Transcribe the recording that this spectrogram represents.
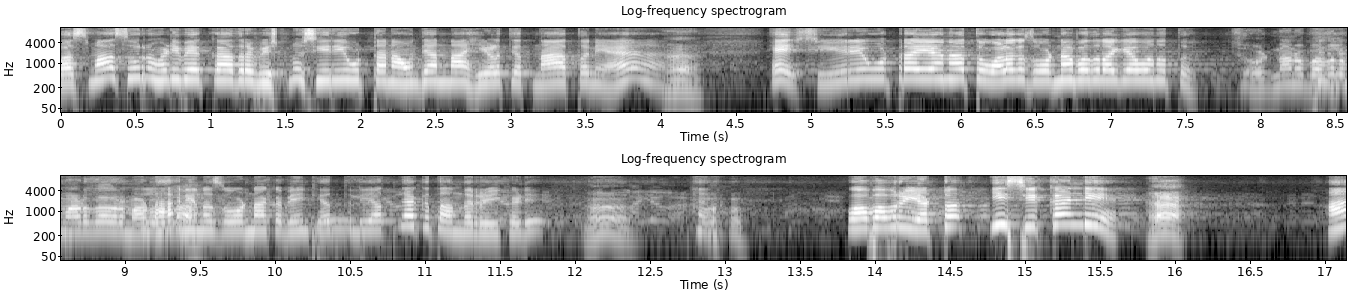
ಭಸ್ಮಾಸುರನ ಹೊಡಿಬೇಕಾದ್ರೆ ವಿಷ್ಣು ಸೀರೆ ನಾ ಒಂದೇ ನಾ ಹೇಳ್ತಿತ್ ನಾ ಆತನೇ? ಏ ಸೀರೆ ಉಟ್ರ ಏನಾತು? ಒಳಗ ಜೋಡ್ನ ಬದಲಾಗ್ಯಾವನತ್ತು ನಾನು ಬದಲು ಮಾಡೋದಾದ್ರೆ ಮಾಡೋದ ನಿನ್ನ ಜೋಡ್ನಾಕ ಬೆಂಕಿ ಎತ್ತಲಿ ಎತ್ಲಾಕ ತಂದರು ಈ ಕಡೆ. ಒಬ್ಬೊಬ್ರು ಎಷ್ಟೋ ಈ ಸಿಕ್ಕಂಡಿ ಹಾ.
